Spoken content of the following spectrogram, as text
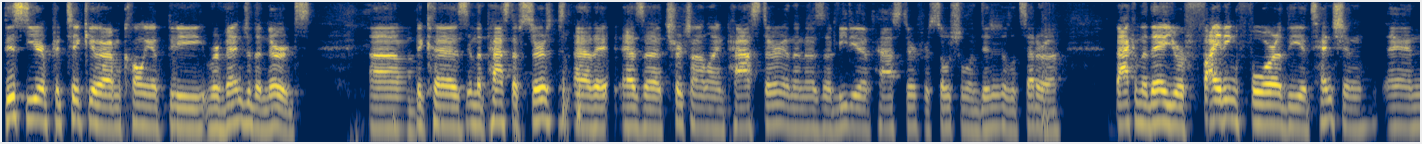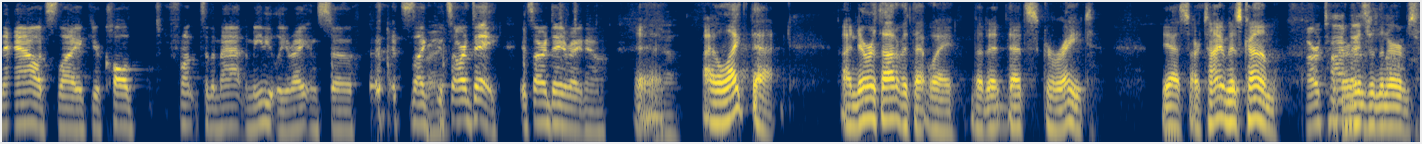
this year in particular, I'm calling it the revenge of the nerds. Uh, because in the past I've served uh, as a church online pastor and then as a media pastor for social and digital, etc back in the day you were fighting for the attention and now it's like you're called front to the mat immediately right? And so it's like right. it's our day. It's our day right now. Yeah. yeah. i like that. I never thought of it that way but it, that's great. Yes our time has come. Our time revenge of the nerds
